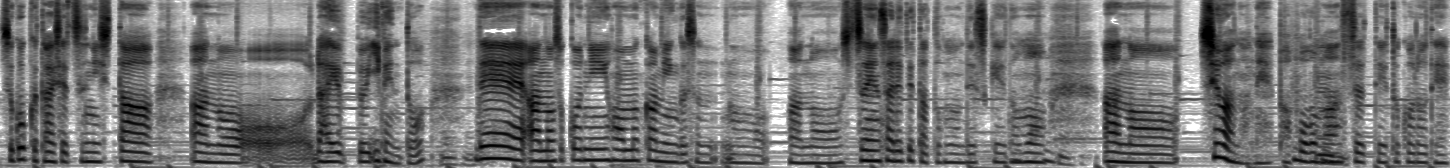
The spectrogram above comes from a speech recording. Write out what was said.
すごく大切にしたあのライブイベント？であのそこにホームカミングスもあの出演されてたと思うんですけれども、あの手話のねパフォーマンスっていうところで、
